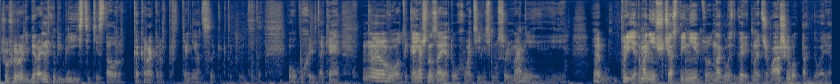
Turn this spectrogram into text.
Шушера либеральной библиистики стал как рак распространяться, как такая опухоль такая. Э, вот. И, конечно, за это ухватились мусульмане. И э, при этом они еще часто имеют наглость говорить, ну это же ваши вот так говорят,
